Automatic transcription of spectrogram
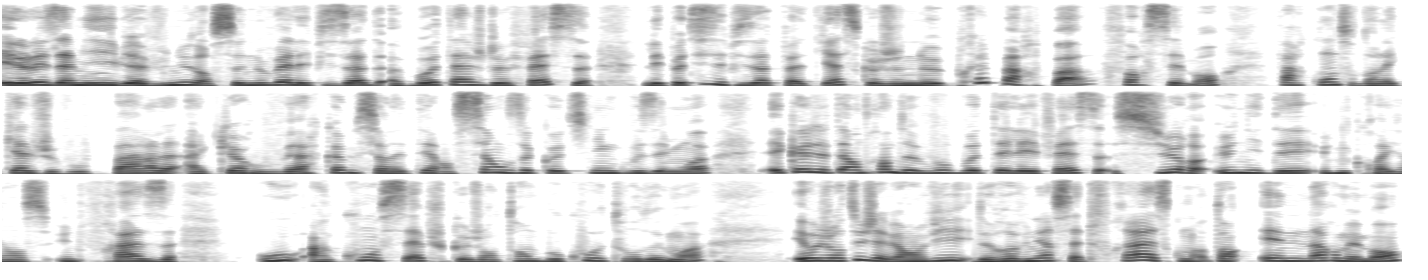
Hello les amis, bienvenue dans ce nouvel épisode Bottage de fesses, les petits épisodes podcast que je ne prépare pas forcément, par contre dans lesquels je vous parle à cœur ouvert comme si on était en séance de coaching vous et moi et que j'étais en train de vous botter les fesses sur une idée, une croyance, une phrase ou un concept que j'entends beaucoup autour de moi. Et aujourd'hui, j'avais envie de revenir sur cette phrase qu'on entend énormément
